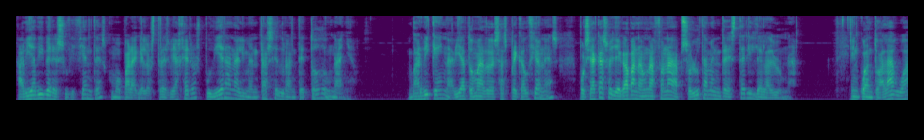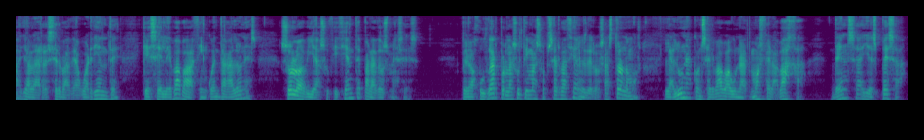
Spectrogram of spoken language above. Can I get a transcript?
Había víveres suficientes como para que los tres viajeros pudieran alimentarse durante todo un año. Barbicane había tomado esas precauciones por si acaso llegaban a una zona absolutamente estéril de la Luna. En cuanto al agua y a la reserva de aguardiente, que se elevaba a 50 galones, solo había suficiente para dos meses. Pero a juzgar por las últimas observaciones de los astrónomos, la Luna conservaba una atmósfera baja, densa y espesa,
